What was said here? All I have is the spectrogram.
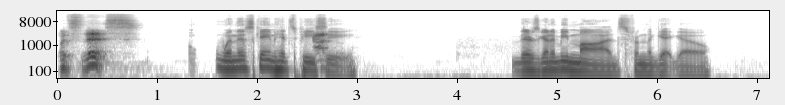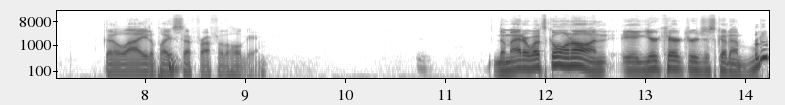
what's this when this game hits PC, there's going to be mods from the get go that allow you to play Sephiroth for the whole game. No matter what's going on, your character is just going to bloop,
